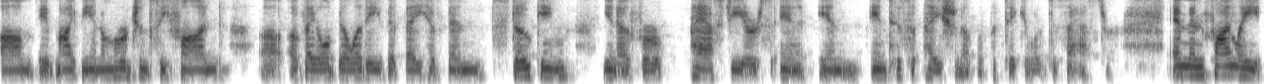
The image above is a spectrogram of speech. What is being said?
Um, it might be an emergency fund uh, availability that they have been stoking, you know, for past years in, in anticipation of a particular disaster. And then finally,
